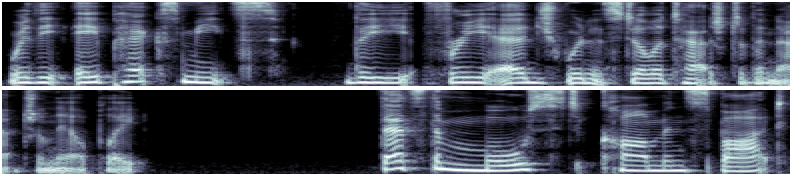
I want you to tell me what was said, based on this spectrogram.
where the apex meets the free edge when it's still attached to the natural nail plate. That's the most common spot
